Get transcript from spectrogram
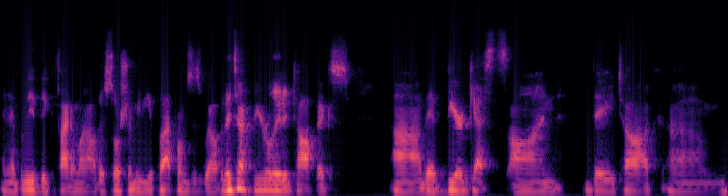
and I believe they can find them on other social media platforms as well. But they talk beer-related topics. Uh, they have beer guests on. They talk um,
